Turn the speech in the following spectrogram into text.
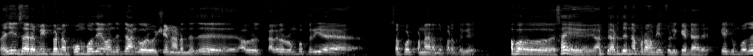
ரஜினி சாரை மீட் பண்ண போகும்போதே வந்துட்டு அங்கே ஒரு விஷயம் நடந்தது. அவர் தலைவர் ரொம்ப பெரிய சப்போர்ட் பண்ணார் அந்த படத்துக்கு. அப்போ சாய் அடுத்து அடுத்து என்ன படம்? அப்படின்னு சொல்லி கேட்டார். கேட்கும்போது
